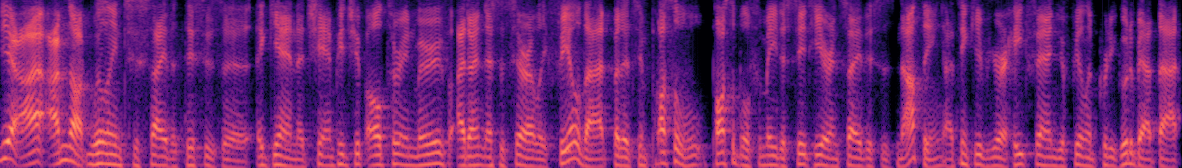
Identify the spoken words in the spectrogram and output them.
Yeah, I, am not willing to say that this is a again a championship altering move. I don't necessarily feel that, but it's impossible possible for me to sit here and say this is nothing. I think if you're a Heat fan, you're feeling pretty good about that.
